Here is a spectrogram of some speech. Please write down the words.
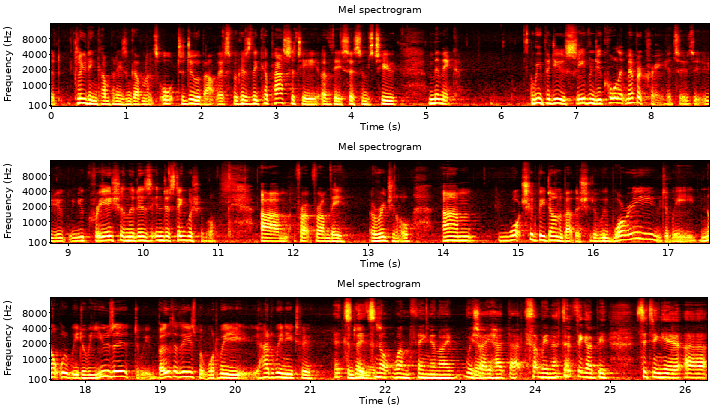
including companies and governments, ought to do about this? Because the capacity of these systems to mimic, reproduce, even do you call it mimicry? It's, it's a new, creation that is indistinguishable um, fro- from the original. Um, what should be done about this? Should we worry? Do we not? Would we? Do we use it? Do we both of these? But what do we? How do we need to It's, contain it's this? not one thing, and I wish Yeah. I had that. I mean, I don't think I'd be sitting here uh,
